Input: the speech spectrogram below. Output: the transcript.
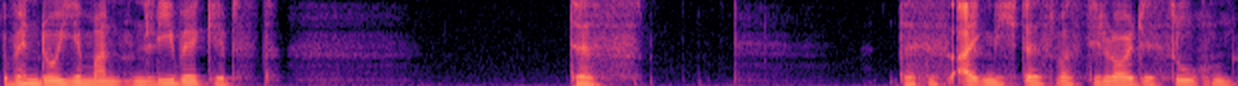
Wenn du jemanden Liebe gibst, das, das ist eigentlich das, was die Leute suchen.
